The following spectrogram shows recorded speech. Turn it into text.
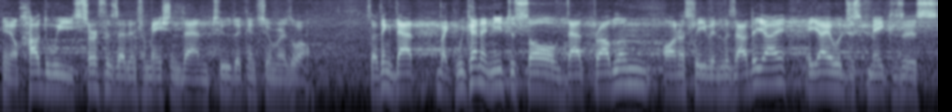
you know, how do we surface that information then to the consumer as well? So I think that, like, we kind of need to solve that problem, honestly, even without AI. AI will just make this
